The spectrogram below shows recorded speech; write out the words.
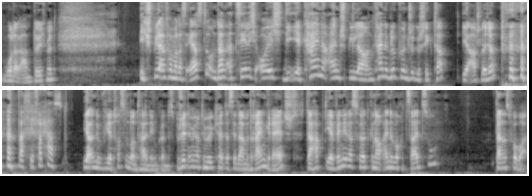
Montagabend durch mit. Ich spiele einfach mal das erste und dann erzähle ich euch, die ihr keine Einspieler und keine Glückwünsche geschickt habt, ihr Arschlöcher. Was ihr verpasst. Ja, und wie ihr trotzdem daran teilnehmen könnt. Es besteht nämlich noch die Möglichkeit, dass ihr damit reingrätscht. Da habt ihr, wenn ihr das hört, genau eine Woche Zeit zu. Dann ist vorbei.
